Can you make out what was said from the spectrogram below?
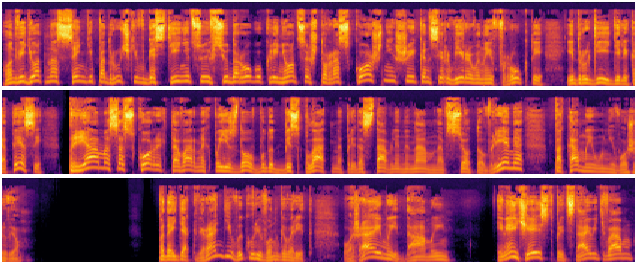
Он ведет нас с Энди под ручки в гостиницу и всю дорогу клянется, что роскошнейшие консервированные фрукты и другие деликатесы прямо со скорых товарных поездов будут бесплатно предоставлены нам на все то время, пока мы у него живем. Подойдя к веранде, выкурив, он говорит, «Уважаемые дамы, имею честь представить вам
